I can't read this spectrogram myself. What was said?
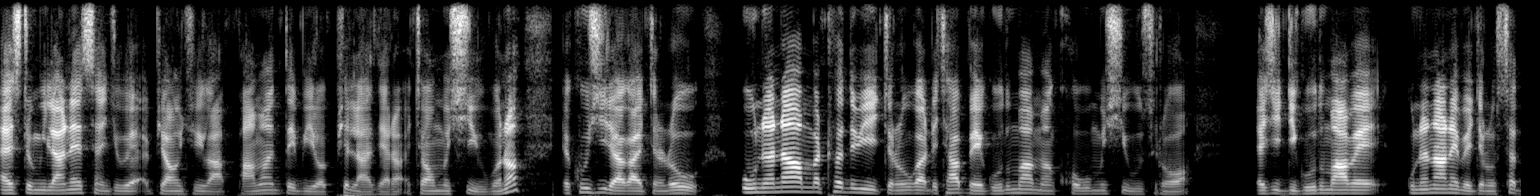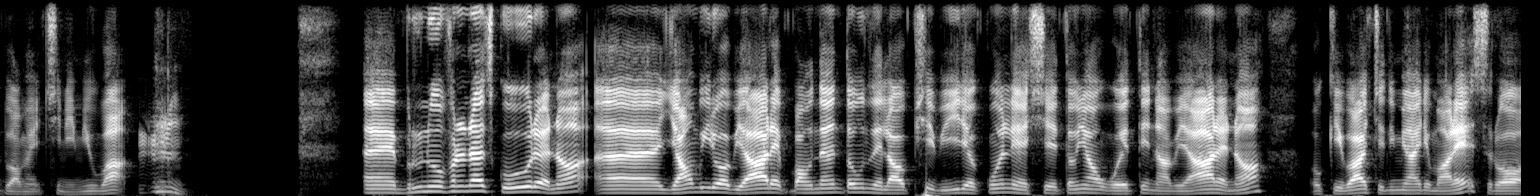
အက်စတိုမီလာနဲ့ဆန်ချူရဲ့အပြောင်းအရွှေ့ကဘာမှသိပ်ပြီးတော့ဖြစ်လာကြတော့အကြောင်းမရှိဘူးပေါ့နော်တခုရှိတာကကျွန်တော်တို့ဦးနနာမထွက်တဲ့ပြည့်ကျွန်တော်တို့ကတခြားဘယ်ကူသမားမှခေါ်ဖို့မရှိဘူးဆိုတော့လက်ရှိဒီကူသမားပဲဦးနနာနဲ့ပဲကျွန်တော်ဆက်သွားမယ်အခြေအနေမျိုးပါအဲဘရူနိုဖာနန်ဒက်စ်ကိုတဲ့နော်အဲရောင်းပြီးတော့ဗျာတဲ့ပေါင်တန်း30လောက်ဖြစ်ပြီးတဲ့ကွင်းလေရှေ3ယောက်ဝယ်တင်တာဗျာတဲ့နော်โอเคပါကျေးဇူးများတင်ပါတယ်ဆိုတော့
